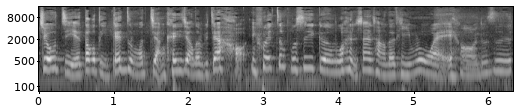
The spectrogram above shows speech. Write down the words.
纠结到底该怎么讲，可以讲的比较好，因为这不是一个我很擅长的题目哎，哦，就是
